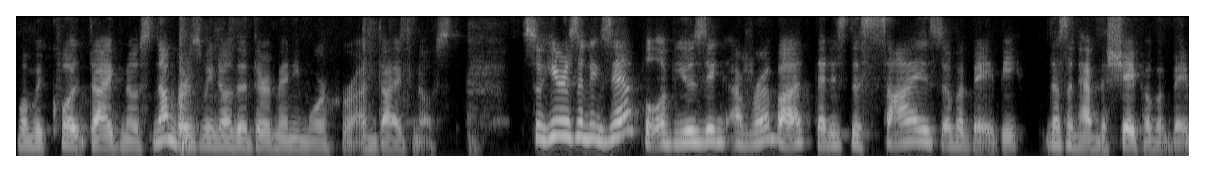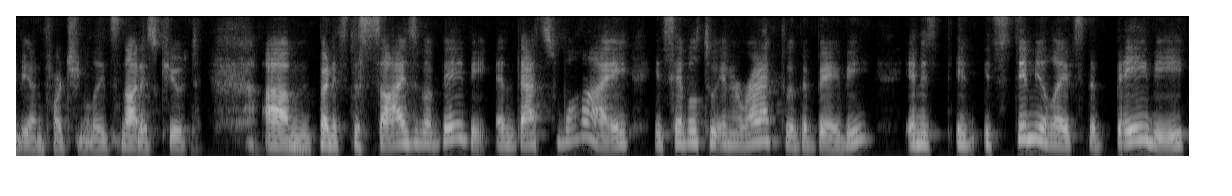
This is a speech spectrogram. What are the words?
when we quote diagnosed numbers, we know that there are many more who are undiagnosed. So here's an example of using a robot that is the size of a baby. It doesn't have the shape of a baby, unfortunately. It's not as cute, um, but it's the size of a baby. And that's why it's able to interact with the baby and it, it, it stimulates the baby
